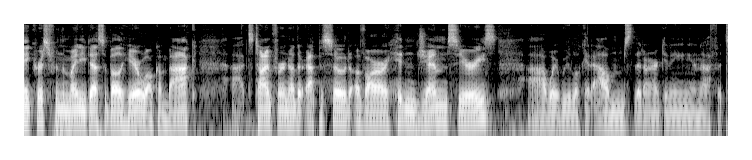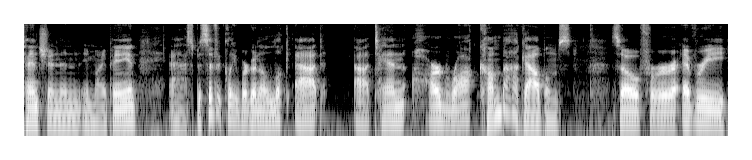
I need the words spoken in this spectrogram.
Hey, Chris from the Mighty Decibel here. Welcome back. Uh, it's time for another episode of our Hidden Gem series, uh, where we look at albums that aren't getting enough attention, in, in my opinion. Uh, specifically, we're going to look at uh, 10 hard rock comeback albums. So, for every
